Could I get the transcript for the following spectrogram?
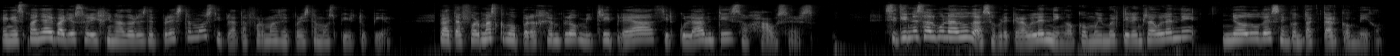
En España hay varios originadores de préstamos y plataformas de préstamos peer-to-peer. Plataformas como por ejemplo Mi AAA, Circulantis o Hausers. Si tienes alguna duda sobre crowdlending o cómo invertir en crowdlending, no dudes en contactar conmigo.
